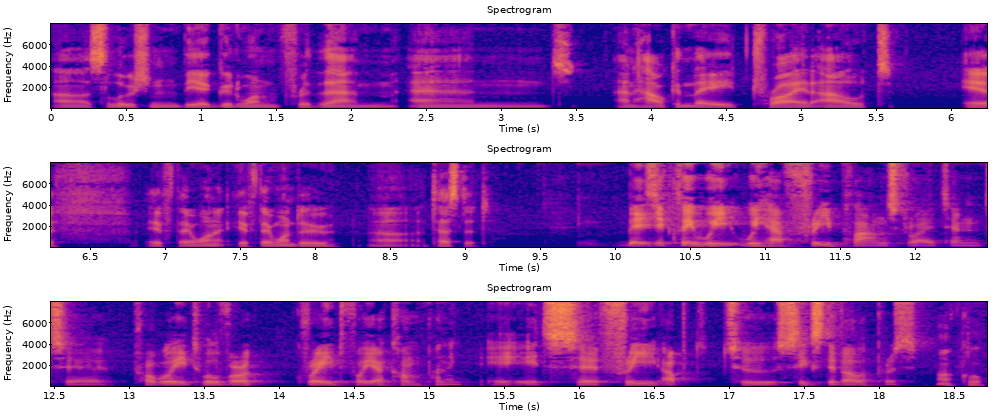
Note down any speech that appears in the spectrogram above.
uh, solution be a good one for them, and and how can they try it out if if they want if they want to uh, test it? basically, we, we have free plans, right? And uh, probably it will work great for your company. It's uh, free up to six developers. Oh, cool.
